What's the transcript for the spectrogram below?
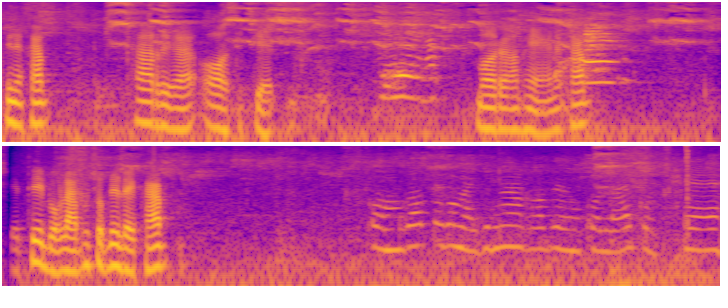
นี่นะครับท่าเรืออ 17เจ๊ครับ มอรามแหงนะครับเจตีบอกลาผู้ชมได้เลยครับ ผมก็ตัวใหม่ที่หน้าครับเป็นกดไลค์กดแชร์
